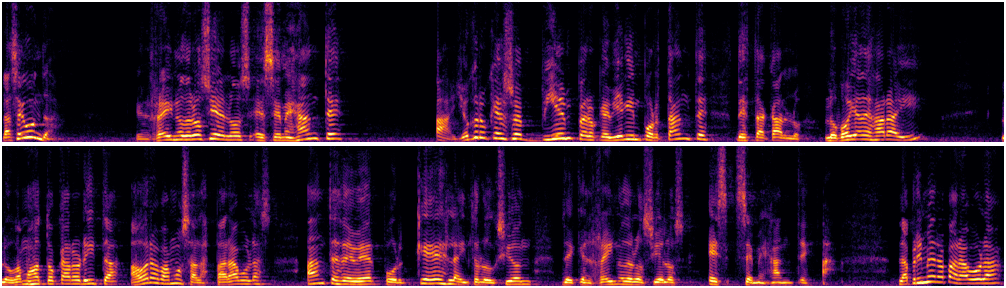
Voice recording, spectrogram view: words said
La segunda, el reino de los cielos es semejante Ah, yo creo que eso es bien, pero que bien importante destacarlo. Lo voy a dejar ahí, lo vamos a tocar ahorita. Ahora vamos a las parábolas antes de ver por qué es la introducción de que el reino de los cielos es semejante a. La primera parábola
